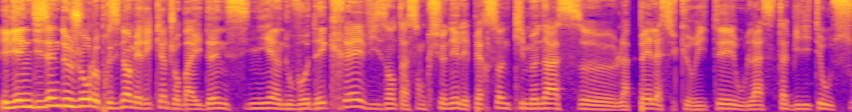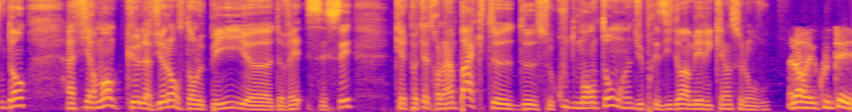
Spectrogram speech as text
Il y a une dizaine de jours, le président américain Joe Biden signait un nouveau décret visant à sanctionner les personnes qui menacent euh, la paix, la sécurité ou la stabilité au Soudan, affirmant que la violence dans le pays euh, devait cesser. Quel peut être l'impact de ce coup de menton hein, du président américain selon vous? Alors écoutez,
